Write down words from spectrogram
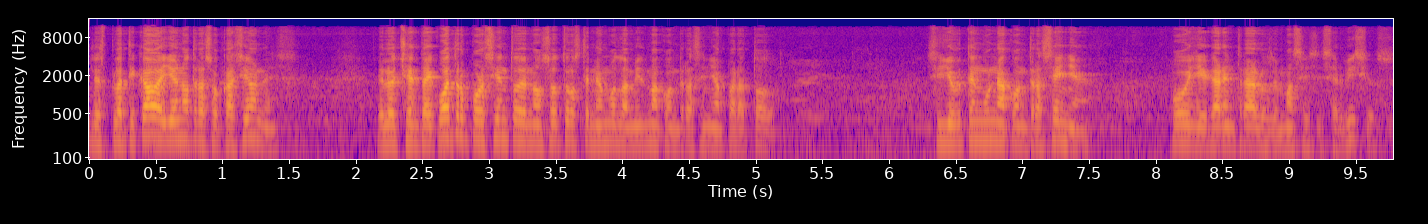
Les platicaba yo en otras ocasiones. El 84% de nosotros tenemos la misma contraseña para todo. Si yo tengo una contraseña, puedo llegar a entrar a los demás servicios.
